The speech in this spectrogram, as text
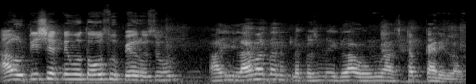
આવું ટી શર્ટ ને હું તો ઓછું પહેરું છું. આ એ લાવ્યા હતા ને એટલે પછી મેં લાવો, હું આ ઠપકારી લાવું.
